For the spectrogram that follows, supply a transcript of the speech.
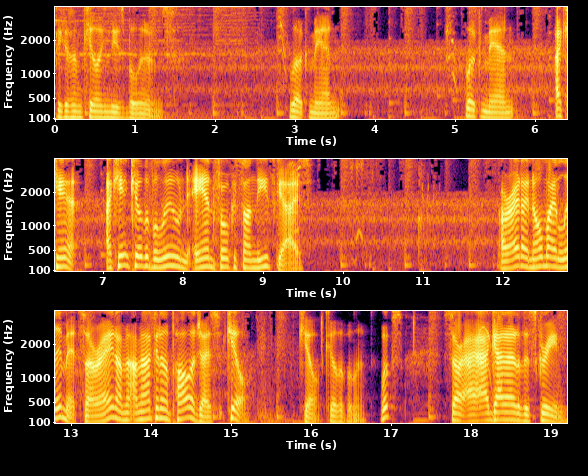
because I'm killing these balloons. Look, man. Look, man. I can't. I can't kill the balloon and focus on these guys. Alright, I know my limits, alright? I'm, I'm not going to apologize. Kill. Kill. Kill the balloon. Whoops. Sorry, I, I got out of the screen.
